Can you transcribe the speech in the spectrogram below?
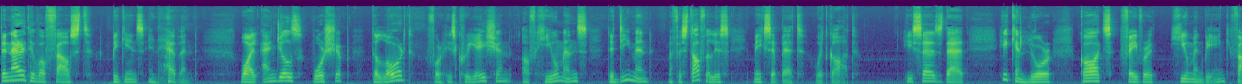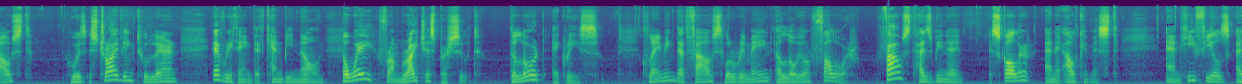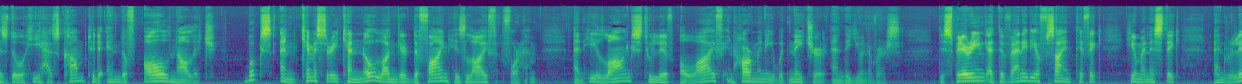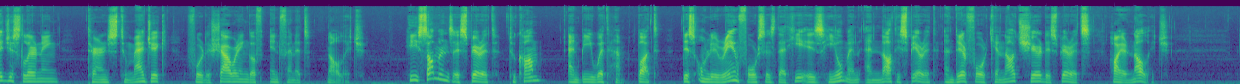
The narrative of Faust begins in heaven, while angels worship the Lord for his creation of humans, the demon Mephistopheles makes a bet with God. He says that he can lure God's favorite human being, Faust, who is striving to learn everything that can be known, away from righteous pursuit. The Lord agrees, claiming that Faust will remain a loyal follower. Faust has been a scholar and an alchemist, and he feels as though he has come to the end of all knowledge. Books and chemistry can no longer define his life for him and he longs to live a life in harmony with nature and the universe. Despairing at the vanity of scientific, humanistic, and religious learning, turns to magic for the showering of infinite knowledge. He summons a spirit to come and be with him, but this only reinforces that he is human and not a spirit, and therefore cannot share the spirit's higher knowledge.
